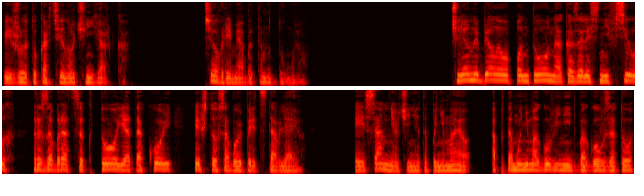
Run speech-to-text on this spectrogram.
Вижу эту картину очень ярко. Все время об этом думаю. Члены Белого пантеона оказались не в силах разобраться, кто я такой и что собой представляю. Я и сам не очень это понимаю, а потому не могу винить богов за то,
